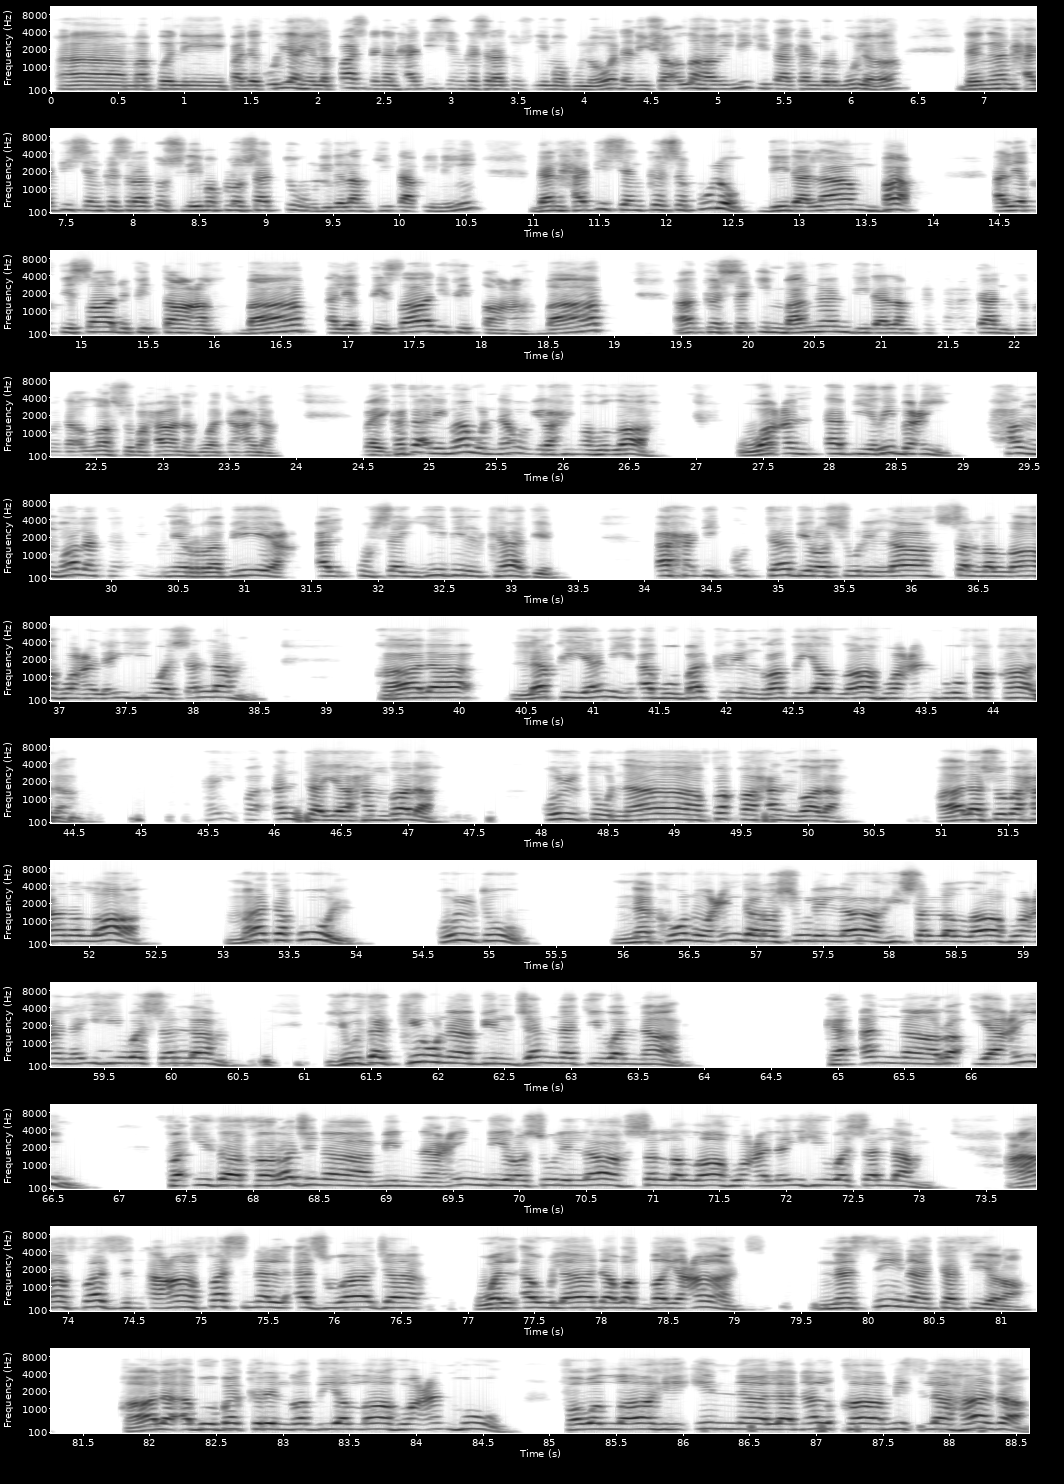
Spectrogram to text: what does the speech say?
um, apa ni pada kuliah yang lepas dengan hadis yang ke-150 dan insya-Allah hari ini kita akan bermula dengan hadis yang ke-151 di dalam kitab ini dan hadis yang ke-10 di dalam bab al-iqtisad fi ta'ah bab al-iqtisad fi ta'ah bab uh, keseimbangan di dalam ketaatan kepada Allah Subhanahu wa taala. Baik, kata al-Imam An-Nawawi rahimahullah wa an Abi Rib'i Hanzalah ibn Rabi' al-Usayyid al-Katib أحد كتاب رسول الله صلى الله عليه وسلم. قال لقيني أبو بكر رضي الله عنه فقال كيف أنت يا حنظلة؟ قلت نافق حنظلة قال سبحان الله ما تقول؟ قلت نكون عند رسول الله صلى الله عليه وسلم يذكرنا بالجنة والنار. كأن رأي عين. فإذا خرجنا من عند رسول الله صلى الله عليه وسلم عافسنا الأزواج والأولاد والضيعات. نسينا كثيرا. قال أبو بكر رضي الله عنه فوالله إنا لنلقى مثل هذا.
